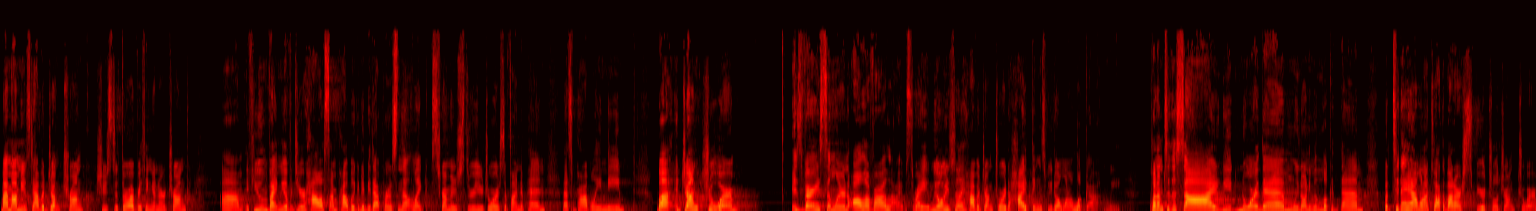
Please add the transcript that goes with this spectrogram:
My mom used to have a junk trunk. She used to throw everything in her trunk. Um, if you invite me over to your house, I'm probably going to be that person that like scrummaged through your drawers to find a pen. That's probably me. But a junk drawer is very similar in all of our lives, right? We always really have a junk drawer to hide things we don't want to look at. We put them to the side, we ignore them, we don't even look at them. But today I want to talk about our spiritual junk drawer.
